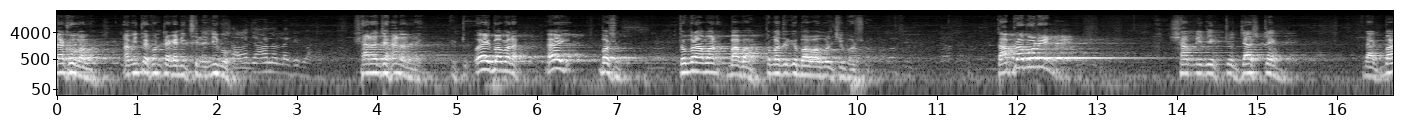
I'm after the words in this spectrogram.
দেখো বাবা আমি তো এখন টাকা নিচ্ছি না নিব। সারা জাহানার নাই একটু এই বাবারা এই বসো। তোমরা আমার বাবা, তোমাদেরকে বাবা বলছি, বসো। তা আপনারা বলেন, সামনে দিয়ে একটু জাস্ট টাইম রাখবা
